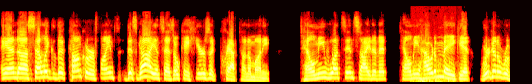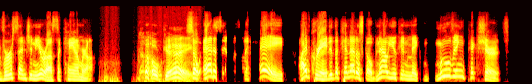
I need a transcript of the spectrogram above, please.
And uh, Selig the Conqueror finds this guy and says, Okay, here's a crap ton of money. Tell me what's inside of it. Tell me how to make it. We're going to reverse engineer us a camera. Okay. So Edison was like, Hey, I've created the kinetoscope. Now you can make moving pictures.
